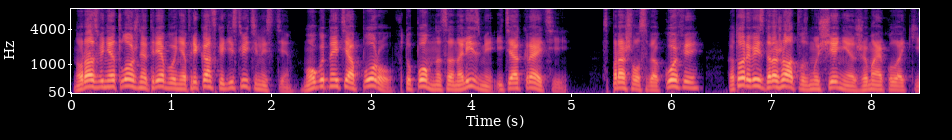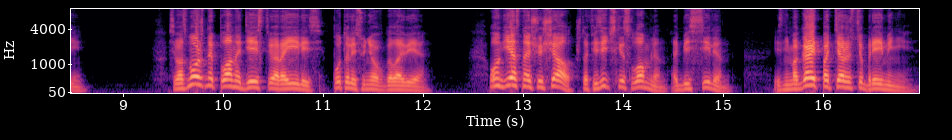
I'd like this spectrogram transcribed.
Но разве неотложные требования африканской действительности могут найти опору в тупом национализме и теократии? Спрашивал себя Кофи, который весь дрожал от возмущения, сжимая кулаки. Всевозможные планы действия роились, путались у него в голове. Он ясно ощущал, что физически сломлен, обессилен, изнемогает под тяжестью бремени,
